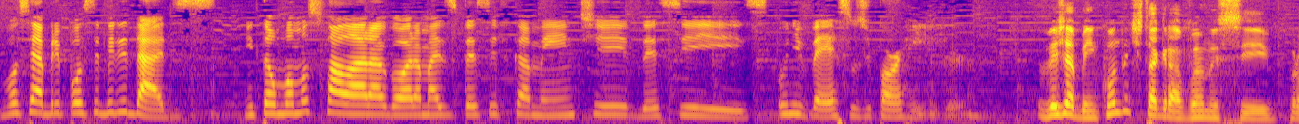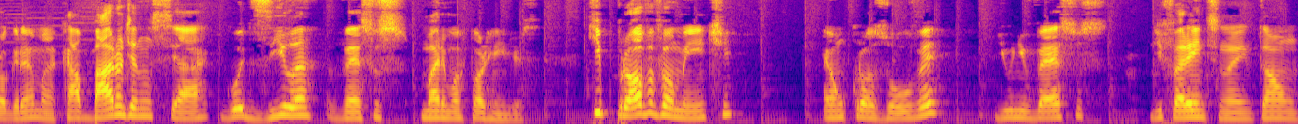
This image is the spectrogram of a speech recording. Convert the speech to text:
você abrir possibilidades. Então vamos falar agora mais especificamente desses universos de Power Ranger. Veja bem, quando a gente tá gravando esse programa, acabaram de anunciar Godzilla vs Mighty Morphin Power Rangers. Que provavelmente é um crossover de universos diferentes, né? Então,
